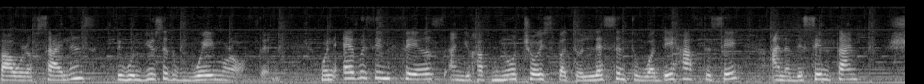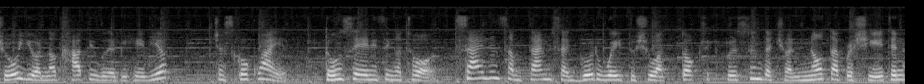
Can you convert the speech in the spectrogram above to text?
power of silence, they will use it way more often. When everything fails and you have no choice but to listen to what they have to say and at the same time show you are not happy with their behavior, just go quiet. Don't say anything at all. Silence sometimes is a good way to show a toxic person that you are not appreciating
